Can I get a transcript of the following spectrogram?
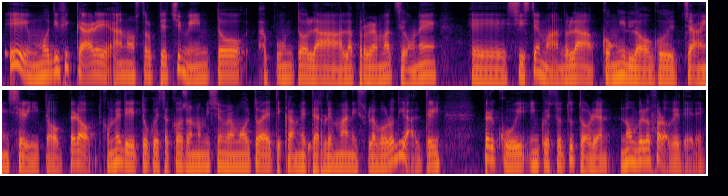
e modificare a nostro piacimento appunto la, la programmazione eh, sistemandola con il logo già inserito. Però come detto questa cosa non mi sembra molto etica mettere le mani sul lavoro di altri per cui in questo tutorial non ve lo farò vedere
